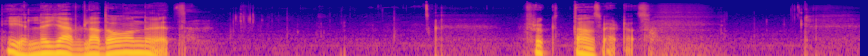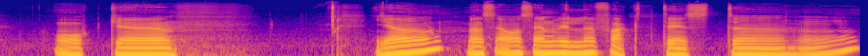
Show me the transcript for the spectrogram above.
Hela jävla dagen du vet. Fruktansvärt alltså. Och eh, ja, men ja, sen ville faktiskt eh, mm,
